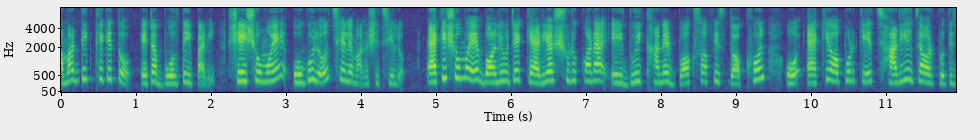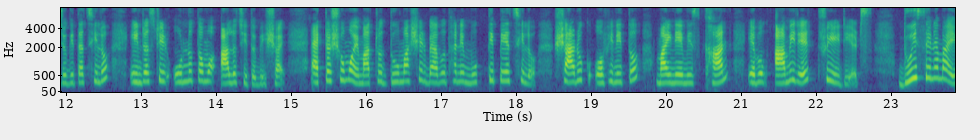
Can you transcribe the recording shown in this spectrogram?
আমার দিক থেকে তো এটা বলতেই পারি। সেই সময়ে ওগুলো ছেলে মানুষই ছিল। একই সময়ে বলিউডে ক্যারিয়ার শুরু করা এই দুই খানের বক্স অফিস দখল ও একে অপরকে ছাড়িয়ে যাওয়ার প্রতিযোগিতা ছিল ইন্ডাস্ট্রির অন্যতম আলোচিত বিষয়। একটা সময় মাত্র দু মাসের ব্যবধানে মুক্তি পেয়েছিল শাহরুখ অভিনীত মাই নেম ইজ খান এবং আমিরের থ্রি ইডিয়টস। দুই সিনেমায়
